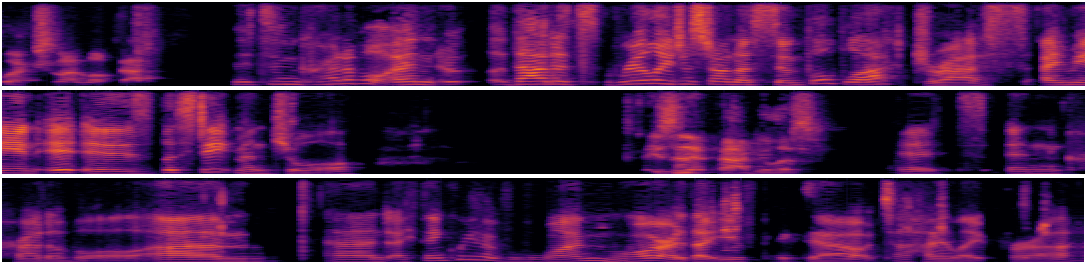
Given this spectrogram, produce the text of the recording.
collection. I love that. It's incredible. And uh, that it's really just on a simple black dress. I mean, it is the statement jewel. Isn't it fabulous? It's incredible. Um, and I think we have one more that you've picked out to highlight for us.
